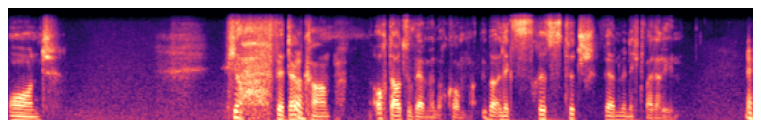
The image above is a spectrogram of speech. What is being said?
Und ja, wer dann Ja. kam, auch dazu werden wir noch kommen. Über Alex Ristic werden wir nicht weiterreden. Nee.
